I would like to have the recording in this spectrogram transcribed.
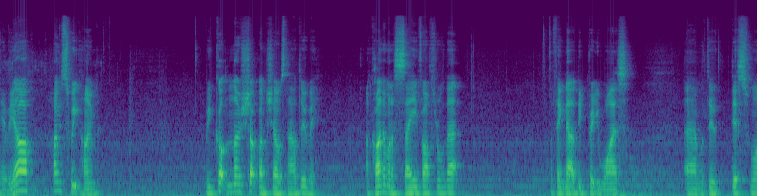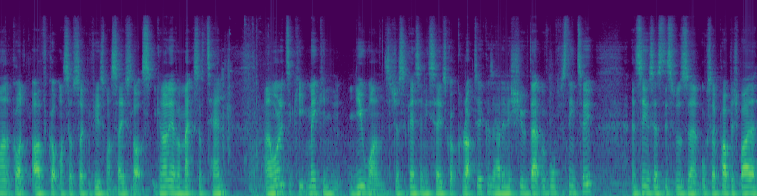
Here we are. Home sweet home. We've got no shotgun shells now, do we? I kind of want to save after all that. I think that would be pretty wise. Uh, we'll do this one. God, I've got myself so confused with my save slots. You can only have a max of 10. And I wanted to keep making new ones just in case any saves got corrupted because I had an issue with that with Wolfenstein 2. And seeing as this was uh, also published by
